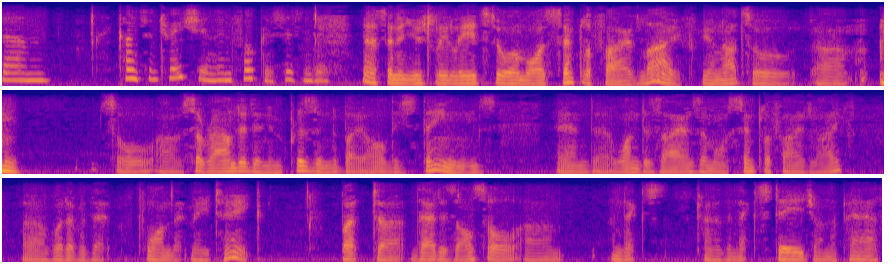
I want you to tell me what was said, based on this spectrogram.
um, concentration and focus, isn't it? Yes, and it usually leads to a more simplified life. You're not so uh, so uh, surrounded and imprisoned by all these things, and uh, one desires a more simplified life, uh, whatever that form that may take. But uh, that is also um, next kind of the next stage on the path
